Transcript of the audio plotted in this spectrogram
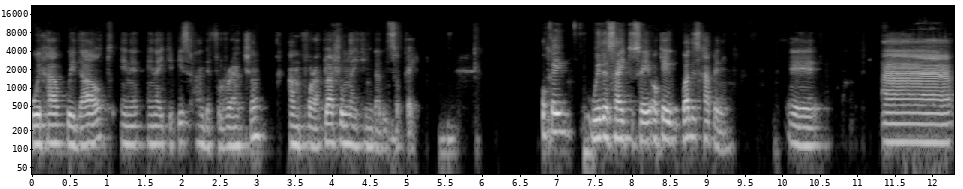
we have without NITPs and the full reaction. And for a classroom, I think that it's okay. Okay, we decide to say, okay, what is happening? Uh, uh,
